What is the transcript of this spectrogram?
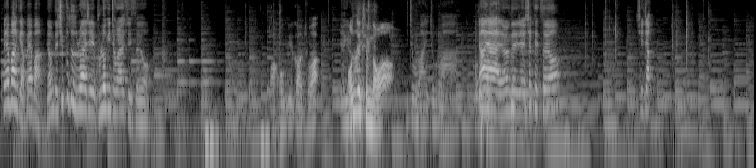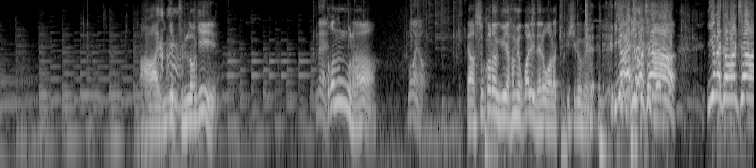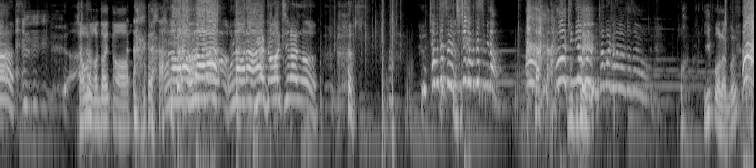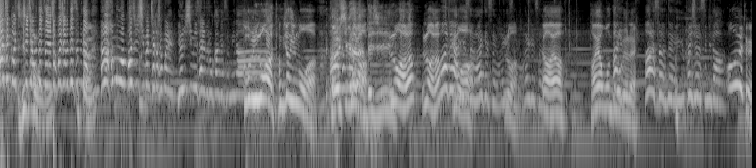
빼박이야, 빼박. 여러분들 시프트 눌러야지 블럭인 척을 할 수 있어요. 아 거기가 좋아. 여기 언제 템 나와? 이쪽으로 와 이쪽으로 와 야야 여러분들 이제 시작됐어요 시작 아 이게 블럭이 네 떠는구나. 뭐가요 야 숟가락 위에 한 명 빨리 내려와라 죽기 싫으면. 이겨면 도망쳐! 이겨면 도망쳐! 잡으러 간다 했다. 올라와라 올라와라 올라와라 이겨면 도망치라고! 잘못했어요 진짜 잘못했습니다 아, 아 김영훈 정말 정말 잘못했어요 이뻐란 걸? 아 잠깐 진짜 잘못했어요 정말 잘못했습니다 아, 한 번만 봐주시면 제가 정말 열심히 살도록 하겠습니다 그럼 일로 와. 당장 일로 와. 더 열심히 살면 안 되지. 일로 와라? 일로 와라? 아네 일로 와. 알겠어요 알겠어요. 알겠어요 알겠어요 야 야 다이아몬드로. 변해. 알았어요 네 이거 변신했습니다 어이.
